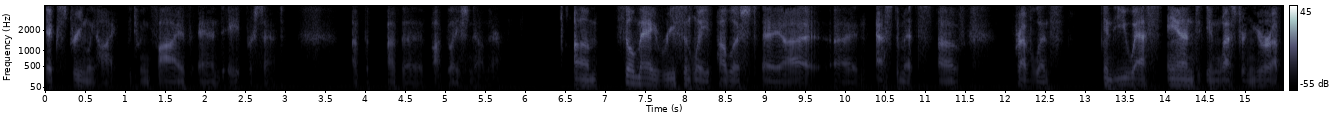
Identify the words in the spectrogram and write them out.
extremely high, between 5 and 8 percent of the, of the population down there. Um, Phil May recently published a, uh, uh, estimates of prevalence in the U.S. and in Western Europe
